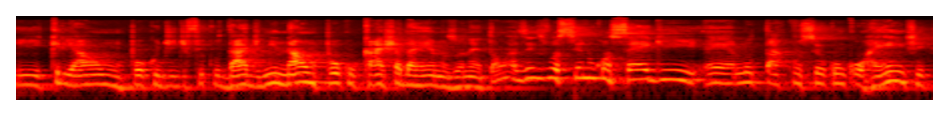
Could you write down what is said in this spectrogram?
e criar um pouco de dificuldade, minar um pouco o caixa da Amazon, né? Então, às vezes você não consegue é, lutar com o seu concorrente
